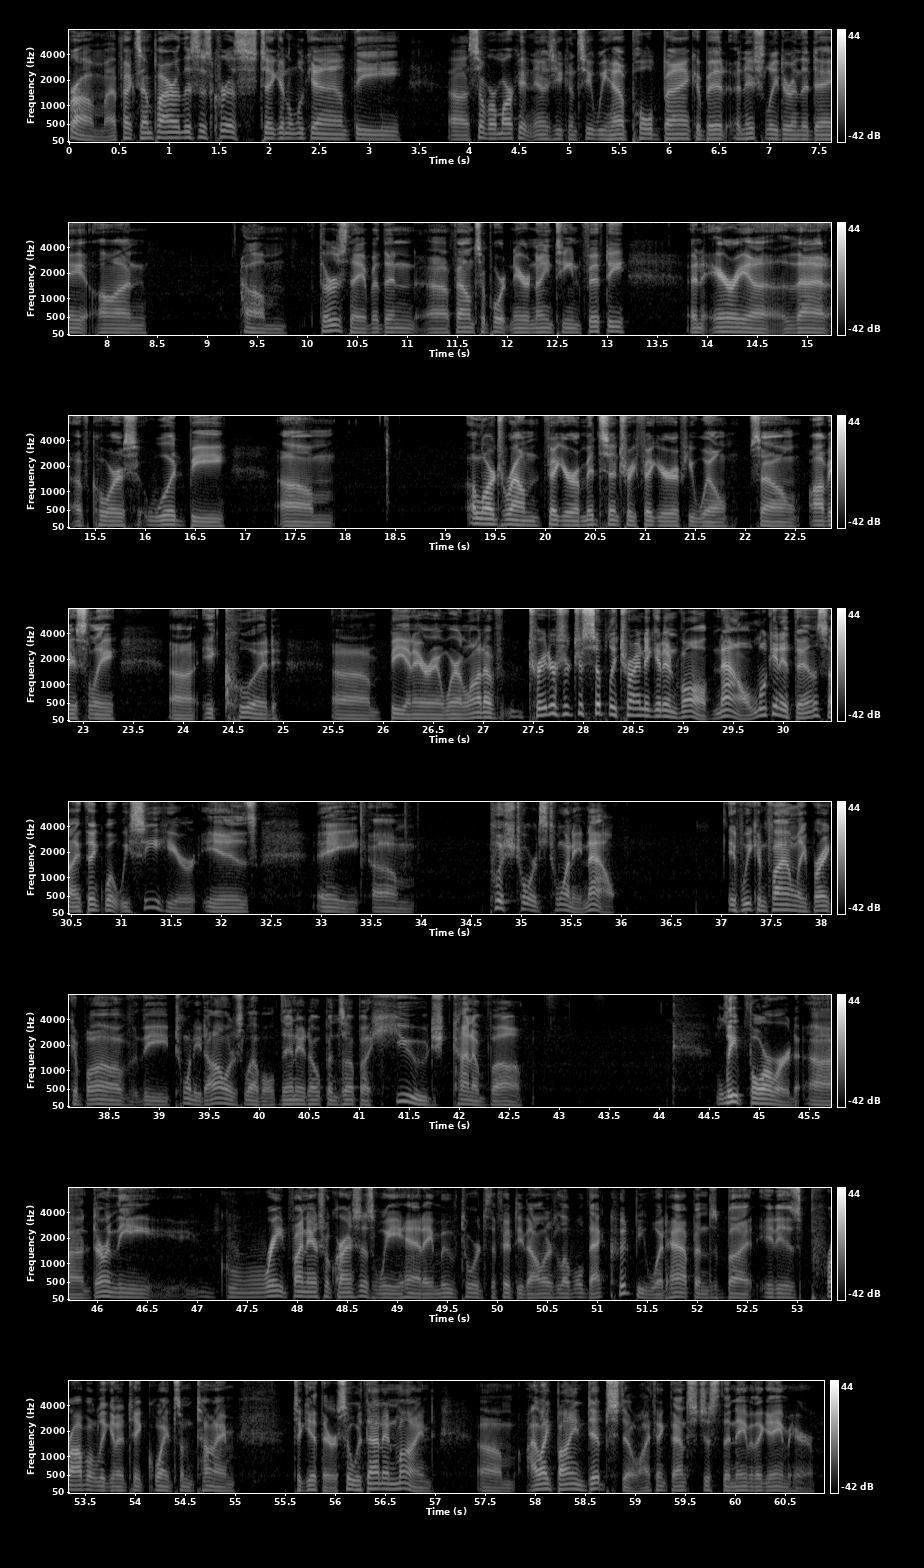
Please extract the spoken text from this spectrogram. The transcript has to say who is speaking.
Speaker 1: From FX Empire, this is Chris taking a look at the uh, silver market. And as you can see, we have pulled back a bit initially during the day on um, Thursday, but then uh, found support near 1950, an area that, of course, would be um, a large round figure, a mid century figure, if you will. So obviously, uh, it could um, be an area where a lot of traders are just simply trying to get involved. Now, looking at this, I think what we see here is a um, push towards 20. Now, if we can finally break above the $20 level, then it opens up a huge kind of uh, leap forward. Uh, during the great financial crisis, we had a move towards the $50 level. That could be what happens, but it is probably going to take quite some time to get there. So with that in mind, um, I like buying dips still. I think that's just the name of the game here.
